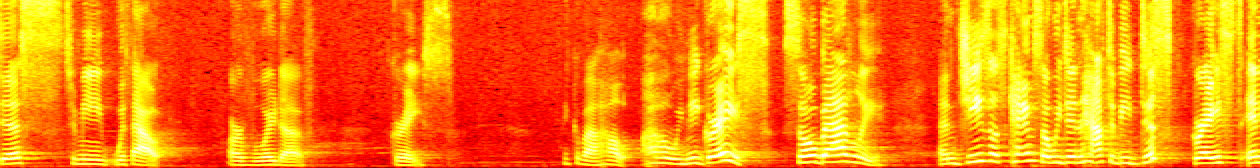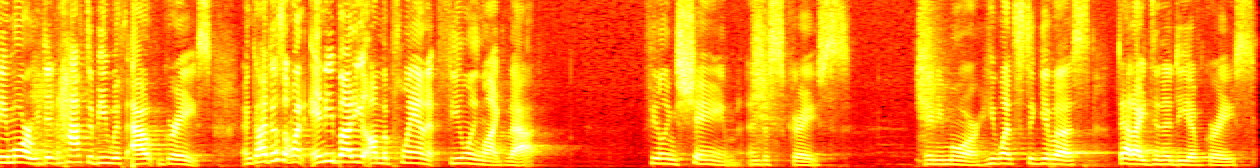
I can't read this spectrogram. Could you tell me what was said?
Dis to me, without or void of grace. Think about how, oh, we need grace so badly. And Jesus came so we didn't have to be disgraced anymore. We didn't have to be without grace. And God doesn't want anybody on the planet feeling like that, feeling shame and disgrace anymore. He wants to give us that identity of grace.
